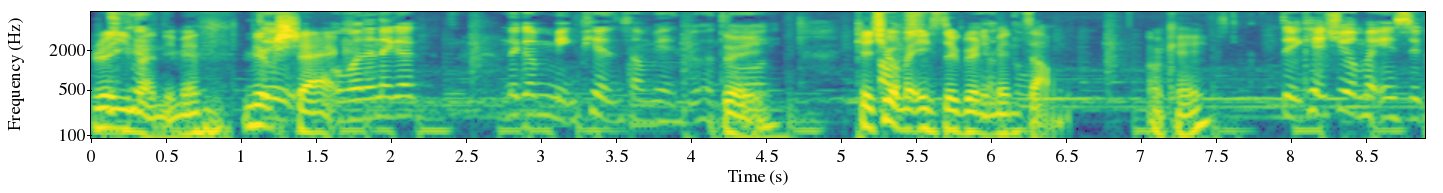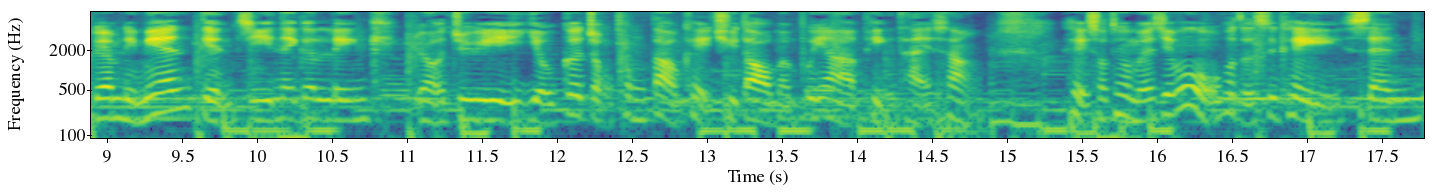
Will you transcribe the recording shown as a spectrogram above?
任意门里面 对，Milkshake 我们的那个那个名片上面有很多。对可以去我们 Instagram 里面找。OK，对，可以去我们 Instagram 里面点击那个 link，然后就有各种通道可以去到我们不一样的平台上，可以收听我们的节目，或者是可以 send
